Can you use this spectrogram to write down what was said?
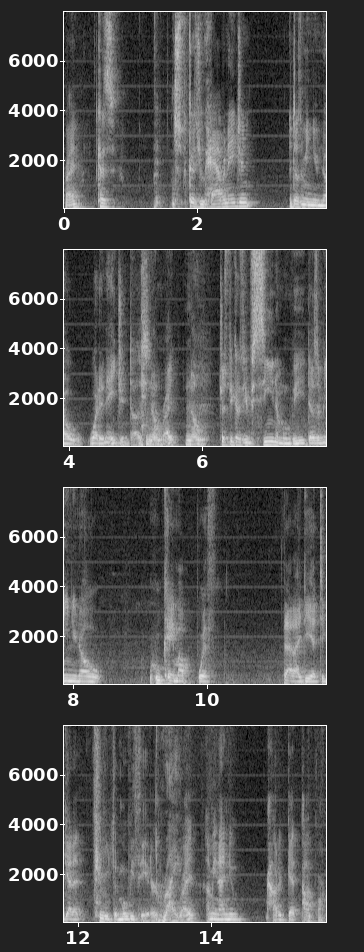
right? Cuz just because you have an agent it doesn't mean you know what an agent does no. right No. just because you've seen a movie doesn't mean you know who came up with that idea to get it to the movie theater. Right. Right. I mean, I knew how to get popcorn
